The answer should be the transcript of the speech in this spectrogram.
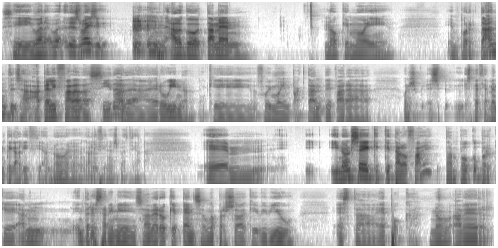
Sí, bueno, bueno despois algo tamén no que moi importante, o sea, a peli fala da sida da heroína, que foi moi impactante para bueno, especialmente Galicia, ¿no? En Galicia en especial. Eh, e non sei que, que tal o fai, tampouco, porque a min interesarime saber o que pensa unha persoa que viviu esta época, ¿no? A ver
